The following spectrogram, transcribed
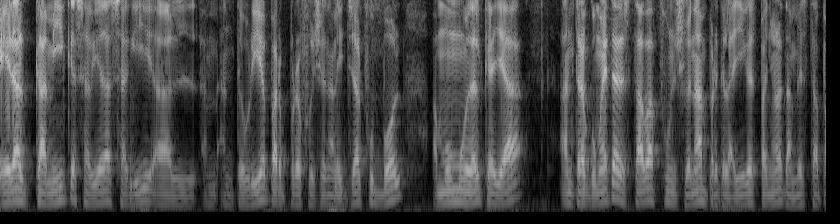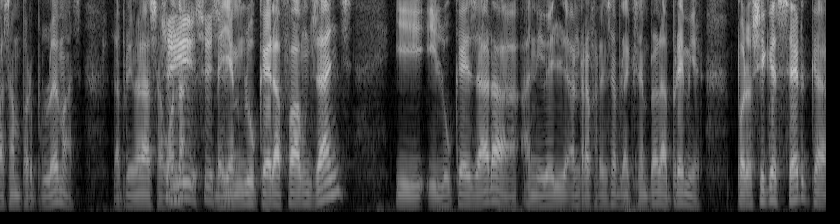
era el camí que s'havia de seguir, el, en, en teoria, per professionalitzar el futbol amb un model que ja entre cometes, estava funcionant, perquè la Lliga Espanyola també està passant per problemes. La primera i la segona. Sí, sí, sí. Veiem el que era fa uns anys i, i el que és ara a nivell, en referència, per exemple, a la Premier. Però sí que és cert que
